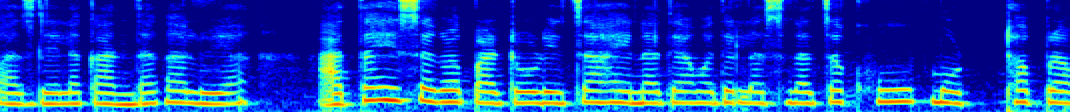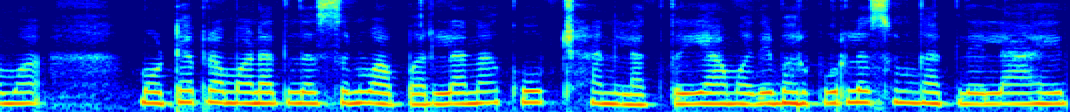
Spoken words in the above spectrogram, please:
भाजलेला कांदा घालूया. आता हे सगळं पाटोळीचं आहे ना त्यामध्ये लसणाचं खूप मोठं प्रमा मोठ्या प्रमाणात लसूण वापरला ना खूप छान लागतं. यामध्ये भरपूर लसूण घातलेलं आहेत.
